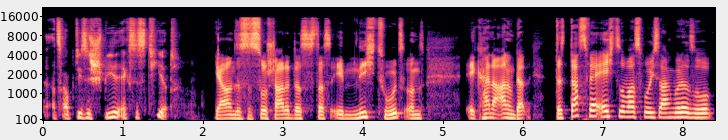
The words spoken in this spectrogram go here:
als ob dieses Spiel existiert. Ja, und es ist so schade, dass es das eben nicht tut. Und ey, keine Ahnung, da, das, das wäre echt sowas, wo ich sagen würde, so,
